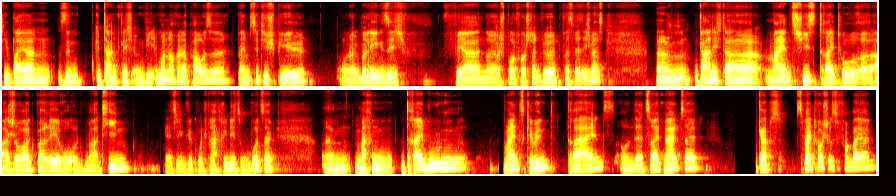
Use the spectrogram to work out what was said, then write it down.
Die Bayern sind gedanklich irgendwie immer noch in der Pause beim City-Spiel oder überlegen sich, wer neuer Sportvorstand wird, was weiß ich was. Ähm, gar nicht da. Mainz schießt drei Tore, Ajorg, Barrero und Martin. Herzlichen Glückwunsch nachträglich zum Geburtstag. Ähm, machen drei Buden. Mainz gewinnt 3-1 und der zweiten Halbzeit gab es zwei Torschüsse von Bayern.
